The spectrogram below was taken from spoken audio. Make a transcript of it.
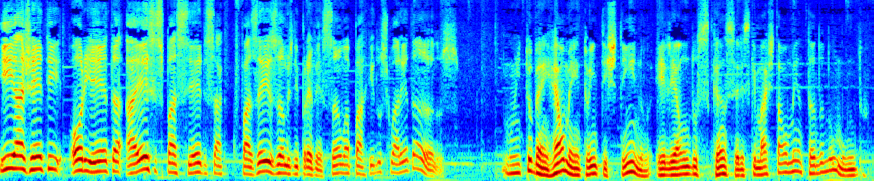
E a gente orienta a esses pacientes a fazer exames de prevenção a partir dos 40 anos. Muito bem, realmente o intestino ele é um dos cânceres que mais está aumentando no mundo.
